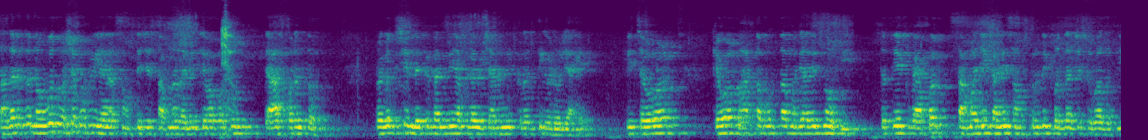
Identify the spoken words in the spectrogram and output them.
साधारणतः नव्वद वर्षापूर्वी या संस्थेची स्थापना झाली. तेव्हापासून ते आजपर्यंत प्रगतशील लेखकांनी आपल्या विचारांनी क्रांती घडवली आहे. ही चळवळ केवळ भारतापुरता मर्यादित नव्हती तर ती एक व्यापक सामाजिक आणि सांस्कृतिक बदलाची सुरुवात होती.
